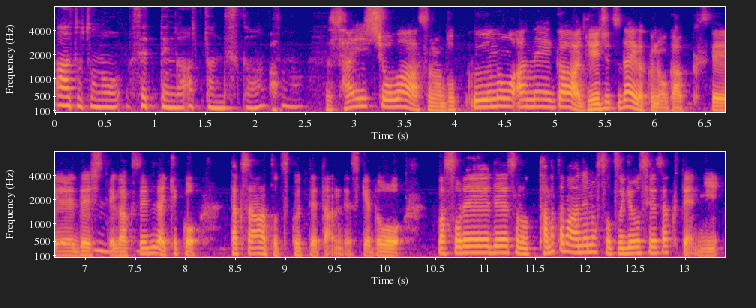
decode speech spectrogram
アートとの接点があったんですか？最初は、その僕の姉が芸術大学の学生でして、うん。学生時代結構たくさんアート作ってたんですけど、まあそれで、そのたまたま姉の卒業制作展に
